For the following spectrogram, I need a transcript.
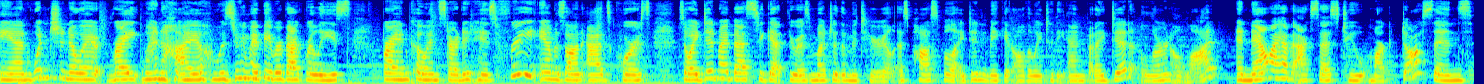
And wouldn't you know it, right when I was doing my paperback release, Bryan Cohen started his free Amazon ads course. So I did my best to get through as much of the material as possible. I didn't make it all the way to the end, but I did learn a lot. And now I have access to Mark Dawson's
